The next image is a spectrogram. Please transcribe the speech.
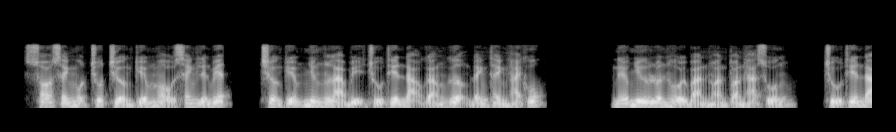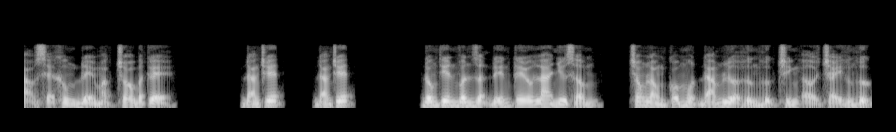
so sánh một chút trường kiếm màu xanh liền biết, trường kiếm nhưng là bị chủ thiên đạo gắng gượng đánh thành hai khúc. Nếu như luân hồi bản hoàn toàn hạ xuống, chủ thiên đạo sẽ không để mặc cho bất kể. Đáng chết đáng chết. Đông thiên vân dẫn đến kêu la như sấm, trong lòng có một đám lửa hừng hực chính ở cháy hừng hực.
